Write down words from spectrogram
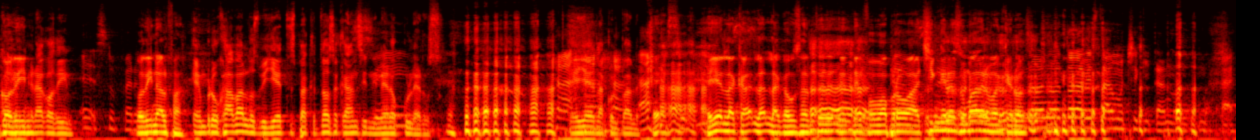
Godín. Era Godín. Es súper. Godín Alfa. Embrujaba los billetes para que todos se quedaran sin Sí. dinero culeros. Ella es la culpable. Eh, Ella es la, la- la causante de, de, de Fobaproa. Chinguen a su madre, banqueros. No, no, todavía estaba muy chiquita. no, no. Ay.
